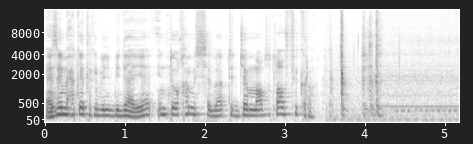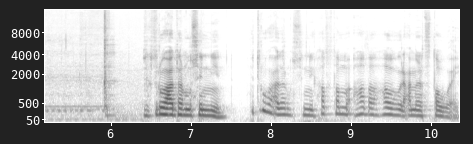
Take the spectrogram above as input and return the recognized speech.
يعني زي ما حكيت لك بالبداية أنتوا خمس شباب تتجمعوا بتطلعوا بفكرة. بدك تروح على دار مسنين. بتروح على دار مسنين هذا طم... هذا هو العمل التطوعي.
